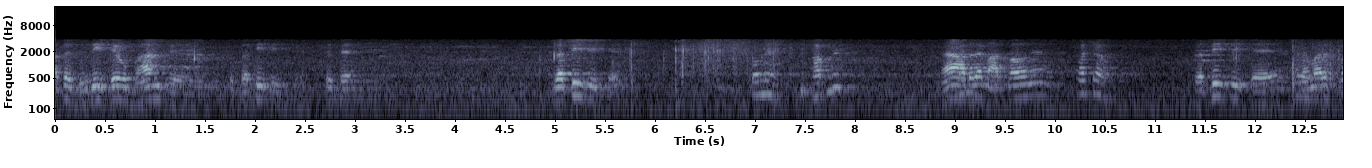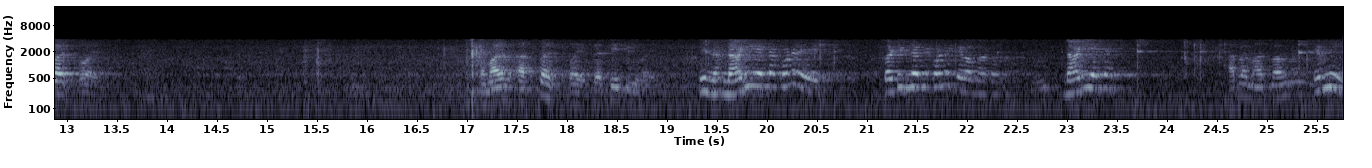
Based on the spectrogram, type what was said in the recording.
આ તો જુદી છે એવું ભાન છે તો પ્રતિથી છે. શું છે? પ્રતિથી છે. હા બધા મહાત્માઓને. અચ્છા. પ્રતિથી છે તમારે સ્પષ્ટ હોય. તમારે અસ્પષ્ટ હોય પ્રતિથી હોય. એ ન- નાડી એટલે કોને? પર્ટિક્યુલરલી કોને કહેવા માંગો છો? નાડી એટલે આપણા મહાત્મા એમની.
